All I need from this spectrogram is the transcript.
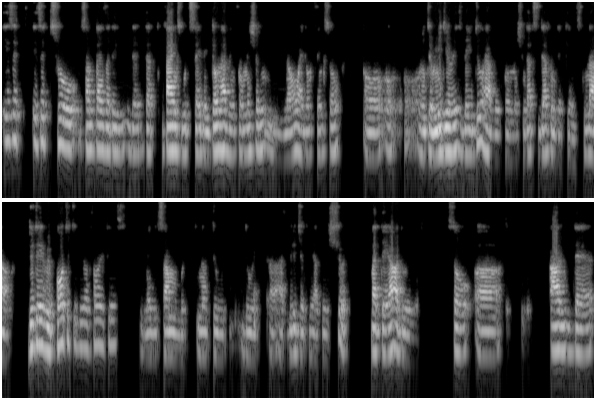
is it is it true sometimes that they, that, that banks would say they don't have information? No, I don't think so. Or, or, or, intermediaries, they do have information. That's definitely the case. Now, do they report it to the authorities? Maybe some would not do do it uh, as diligently as they should, but they are doing it. So, uh, are the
